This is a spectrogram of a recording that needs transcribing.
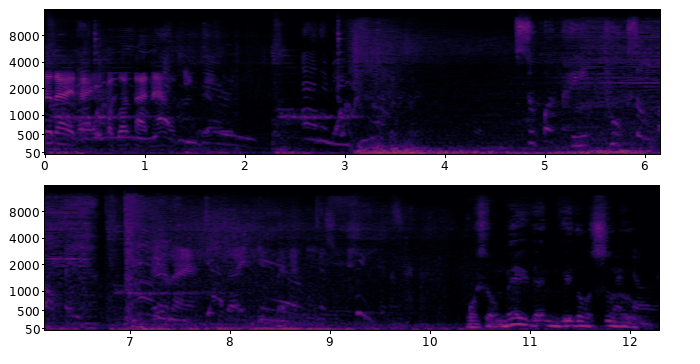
ชื่อได้ไทยคำว่าตาหน้าเอาจริงแบบ Enemy ซุปเปอร์ครีปถูกส่งออกไปแล้วเชื่ออะไรได้กินไปแล้วนี่ Was a maiden with จอ Osulu. ไว้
